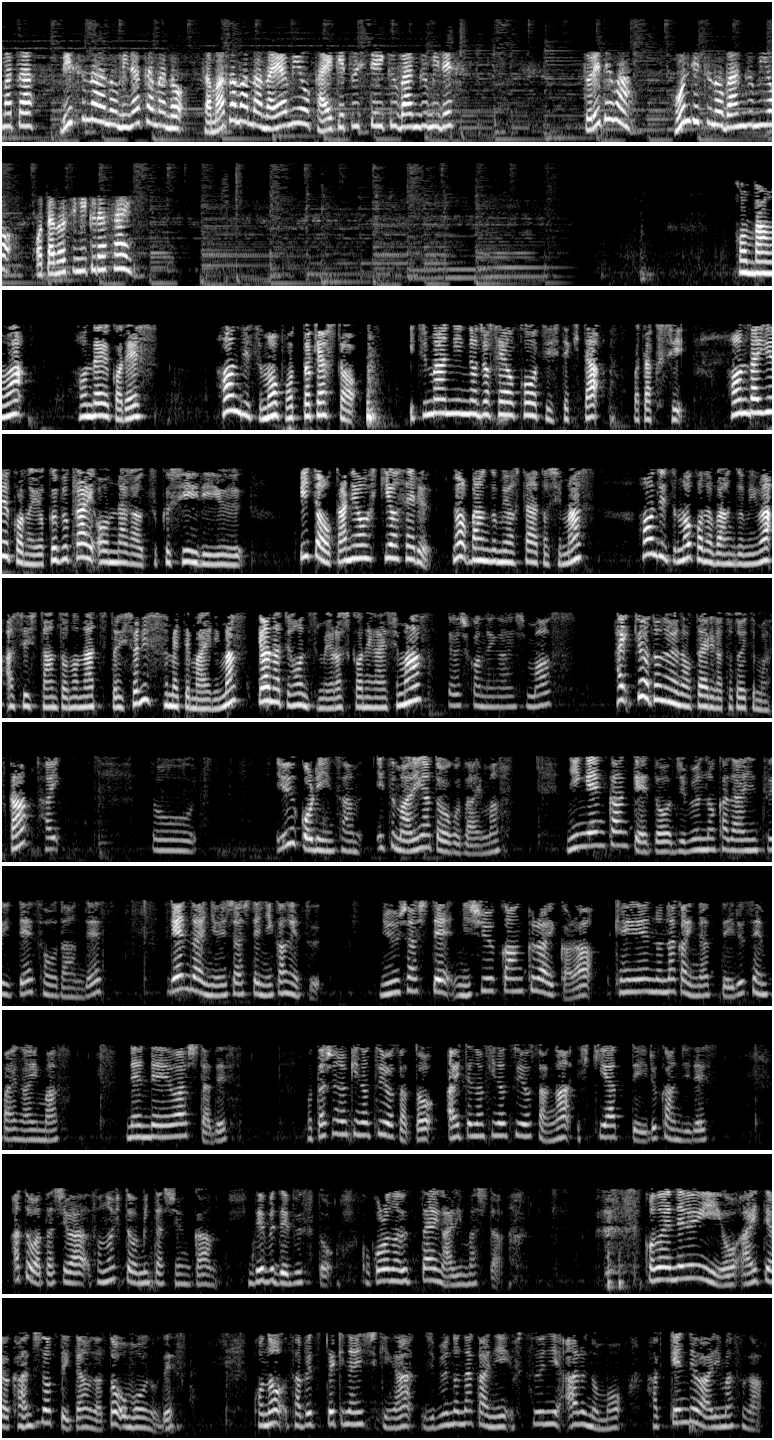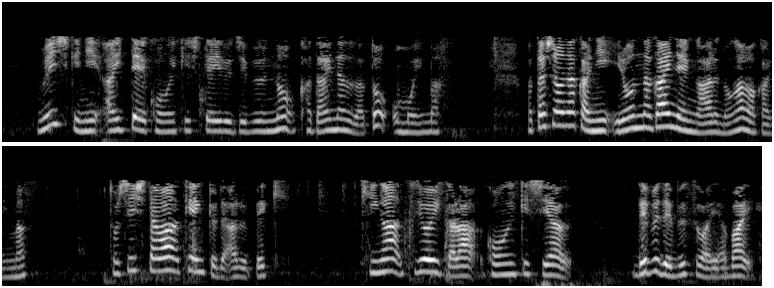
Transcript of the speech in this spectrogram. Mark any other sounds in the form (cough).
また、リスナーの皆様の様々な悩みを解決していく番組です。それでは、本日の番組をお楽しみください。こんばんは、本田由子です。本日もポッドキャスト、1万人の女性をコーチしてきた私、本田優子の欲深い女が美しい理由、美とお金を引き寄せるの番組をスタートします。本日もこの番組はアシスタントのナッチと一緒に進めてまいります。ではナッチ本日もよろしくお願いします。よろしくお願いします。はい、今日はどのようなお便りが届いてますか？はい。と、ゆうこりんさん、いつもありがとうございます。人間関係と自分の課題について相談です。現在入社して2ヶ月、入社して2週間くらいから犬猿の中になっている先輩がいます。年齢は下です。私の気の強さと相手の気の強さが引き合っている感じです。あと私はその人を見た瞬間、デブデブスと心の訴えがありました。(laughs) このエネルギーを相手は感じ取っていたのだと思うのです。この差別的な意識が自分の中に普通にあるのも発見ではありますが、無意識に相手へ攻撃している自分の課題などだと思います。私の中にいろんな概念があるのがわかります。年下は謙虚であるべき。気が強いから攻撃し合う。デブでブスはやばい。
